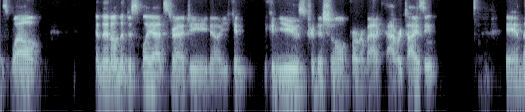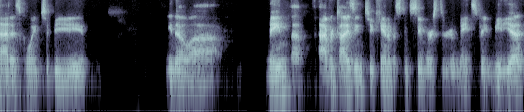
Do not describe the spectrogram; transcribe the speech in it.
as well. And then on the display ad strategy, you know, you can you can use traditional programmatic advertising and that is going to be, you know, uh, main uh, advertising to cannabis consumers through mainstream media,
